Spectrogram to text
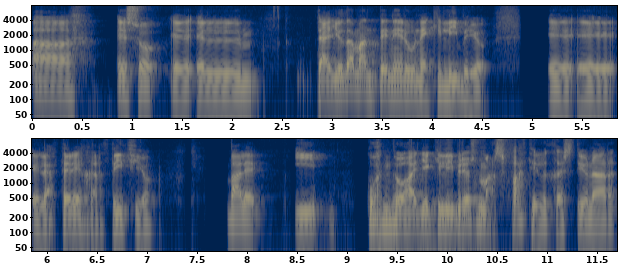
Ah, eso, el, te ayuda a mantener un equilibrio eh, eh, el hacer ejercicio, ¿vale? Y cuando hay equilibrio es más fácil gestionar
